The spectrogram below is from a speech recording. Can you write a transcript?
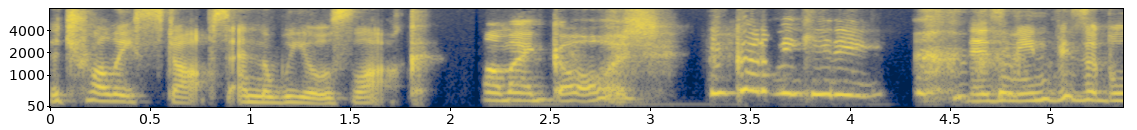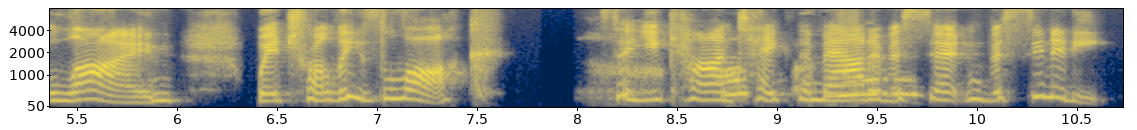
the trolley stops and the wheels lock. Oh my God. You've got to be kidding. there's an invisible line where trolleys lock so you can't Oh, take them out of a certain vicinity.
